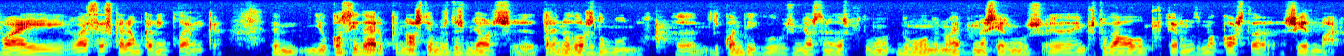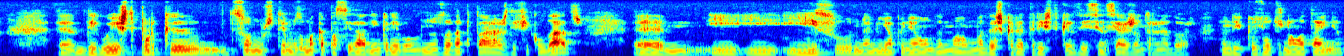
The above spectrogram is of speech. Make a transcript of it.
vai, vai ser se calhar um bocadinho polémica. Um, eu considero que nós temos dos melhores uh, treinadores do mundo. Uh, e quando digo os melhores treinadores do, do mundo, não é por nascermos uh, em Portugal ou por termos uma costa cheia de mar. Digo isto porque somos, temos uma capacidade incrível de nos adaptar às dificuldades. E, e, e, isso, na minha opinião, é uma, das características essenciais de um treinador. Não digo que os outros não a tenham,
